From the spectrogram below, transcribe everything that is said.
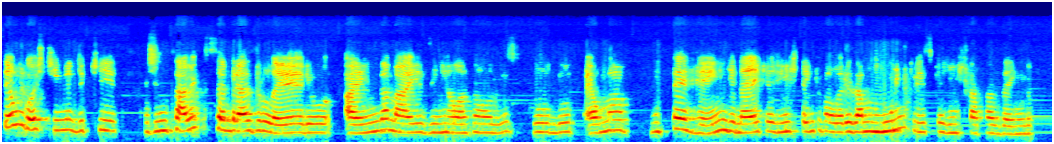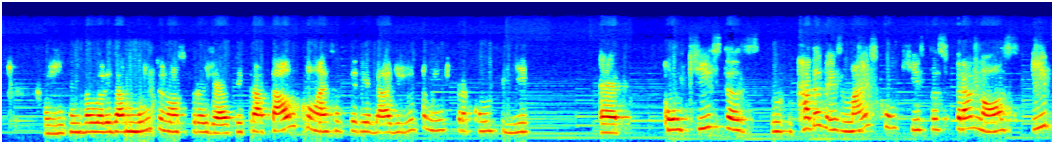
ter um gostinho de que a gente sabe que ser brasileiro, ainda mais em relação aos estudos, é uma, um perrengue, né? Que a gente tem que valorizar muito isso que a gente está fazendo. A gente tem que valorizar muito o nosso projeto e tratá-lo com essa seriedade justamente para conseguir é, conquistas, cada vez mais conquistas para nós e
